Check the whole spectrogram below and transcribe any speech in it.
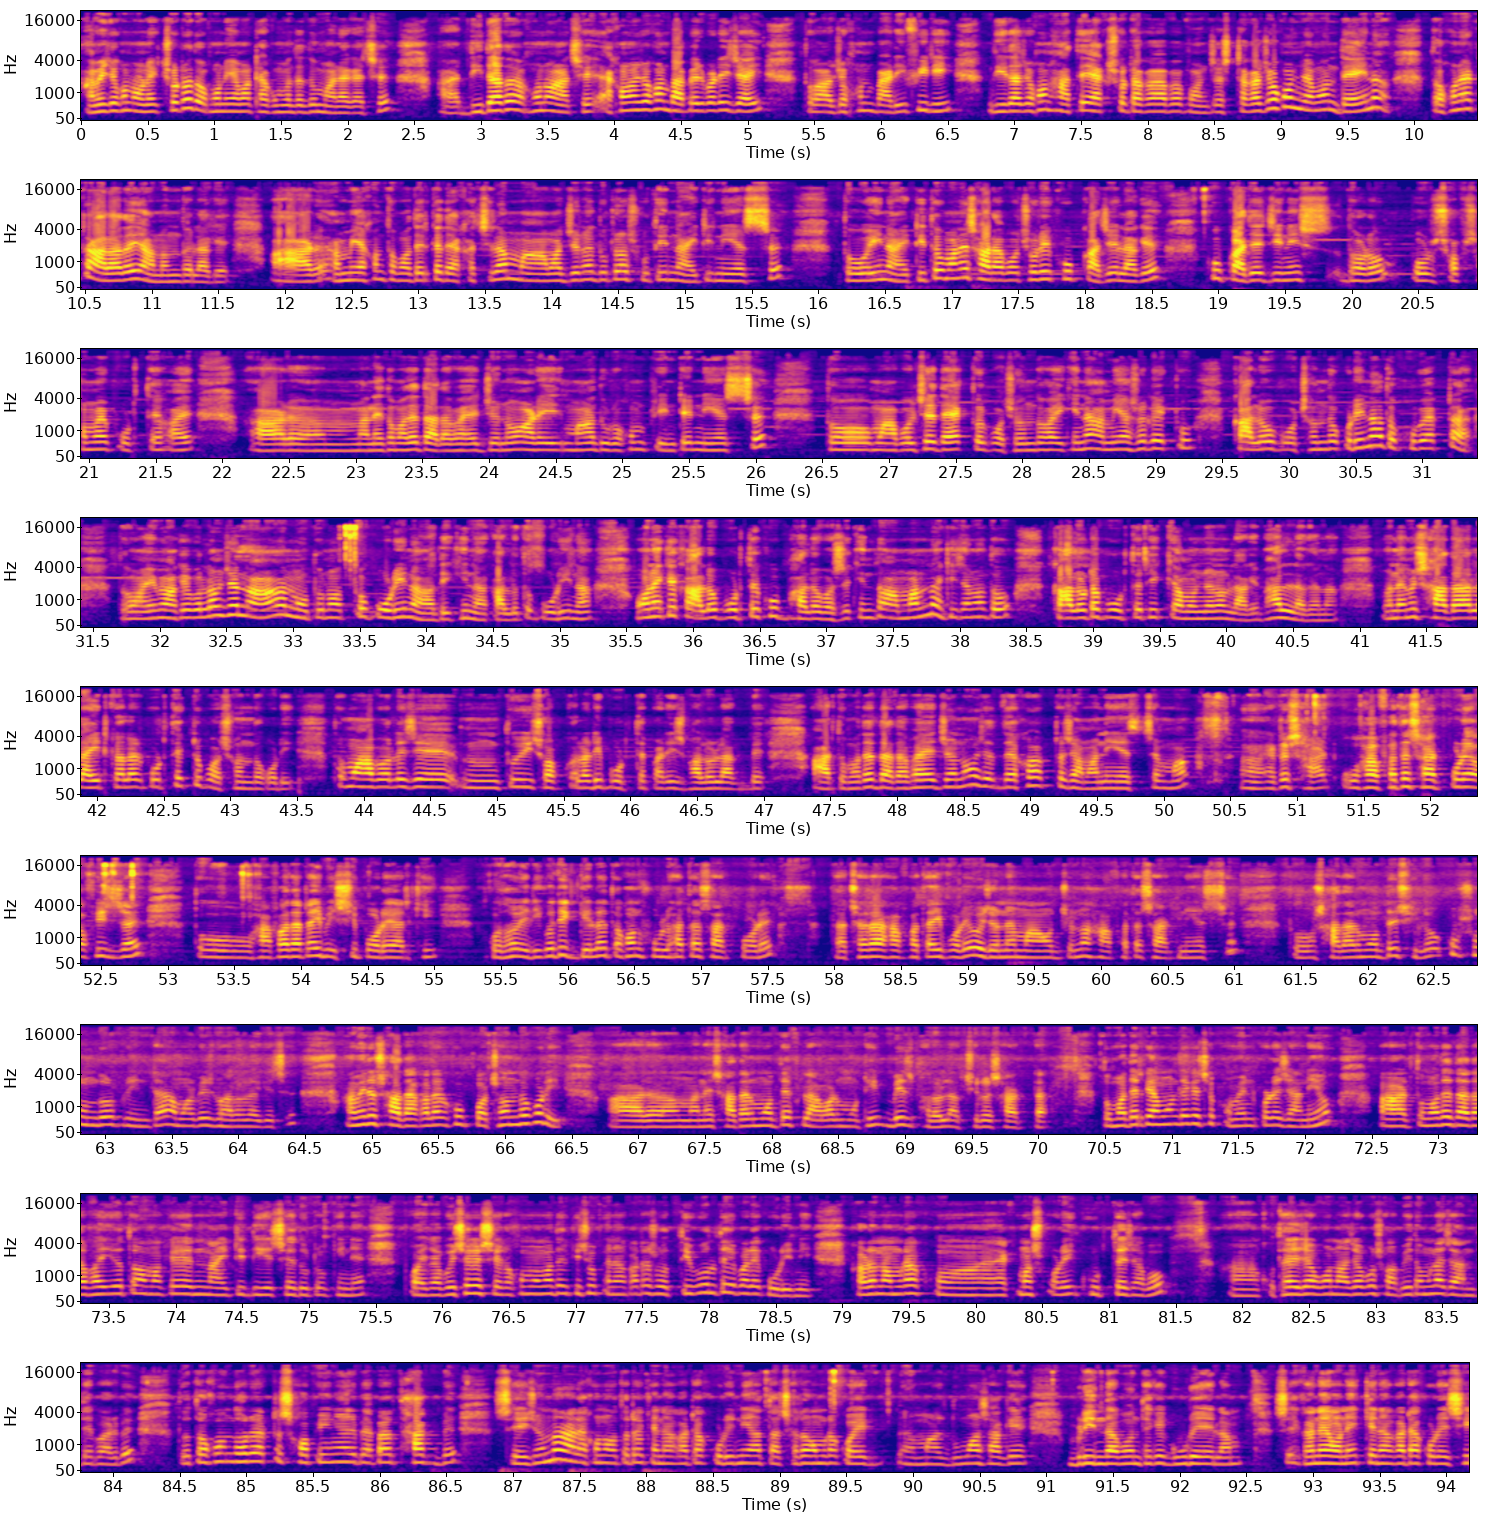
আমি যখন অনেক ছোট, তখনই আমার ঠাকুমা দাদু মারা গেছে। আর দিদা তো এখনও আছে। এখনও যখন বাপের বাড়ি যাই, তো আর যখন বাড়ি ফিরি, দিদা যখন হাতে একশো টাকা বা পঞ্চাশ টাকা যখন যেমন দেয় না, তখন একটা আলাদাই আনন্দ লাগে। আর আমি এখন তোমাদেরকে দেখাচ্ছিলাম, মা আমার জন্য দুটো সুতির নাইটি নিয়ে এসছে। তো এই নাইটি তো মানে সারা বছরই খুব কাজে লাগে। খুব কাজের জিনিস ধরো সব সময় পড়তে হয়। আর মানে তোমাদের দাদা ভাইয়ের জন্য। আর এই মা দুরকম প্রিন্টের নিয়ে এসছে। তো মা বলছে, দেখ, তোর পছন্দ হয় কি না আমি আসলে একটু কালো পছন্দ করি না তো খুব একটা। তো আমি মাকে বললাম যে, না, নতুনত্ব পড়ি না, দেখি না, কালো তো পড়ি না। অনেকে কালো পড়তে খুব ভালোবাসে, কিন্তু আমার না কি জানো তো, কালোটা পড়তে ঠিক কেমন যেন লাগে, ভালো লাগে না। মানে আমি সাদা লাইট কালার পরতে একটু পছন্দ করি। তো মা বলে যে তুই সব কালারই পরতে পারিস, ভালো লাগবে। আর তোমাদের দাদা ভাইয়ের জন্য যে, দেখো, একটা জামা নিয়ে এসছে মা একটা শার্ট ও হাফ হাতা শার্ট পরে অফিস যায়, তো হাফ হাতাটাই বেশি পরে আর কি। কোথাও এদিক ওদিক গেলে তখন ফুল হাতা শার্ট পরে, তাছাড়া হাফ হাতাই পরে, ওই জন্য মা ওর জন্য হাফ হাতা শার্ট নিয়ে এসছে। তো সাদার মধ্যে ছিল, খুব সুন্দর প্রিন্টটা, আমার বেশ ভালো লেগেছে। আমি তো সাদা কালার খুব পছন্দ করি, আর মানে সাদার মধ্যে ফ্লাওয়ার মোটিভ বেশ ভালো লাগছিল শার্টটা। তোমাদের কেমন লেগেছে কমেন্ট করে জানিও। আর তোমাদের দাদা ভাইও তো আমাকে নাইটি দিয়েছে দুটো কিনে, পয়লা বৈশাখে সেরকম আমাদের কিছু কেনাকাটা সত্যি বলতে এবারে করিনি। কারণ আমরা এক মাস পরেই ঘুরতে যাব কোথায় যাব না যাব সবই তোমরা জানতে পারবে। তো তখন ধরো একটা শপিংয়ের ব্যাপার থাকবে, সেই জন্য আর এখন অতটা কেনাকাটা করিনি। আর তাছাড়াও আমরা কয়েক মাস, দু মাস আগে বৃন্দাবন থেকে ঘুরে এলাম। সেখানে অনেক কেনাকাটা করেছি।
